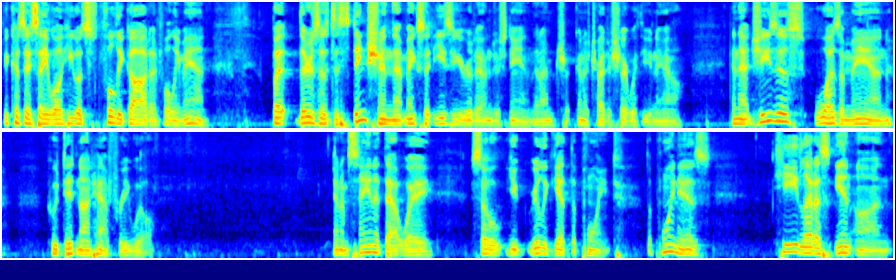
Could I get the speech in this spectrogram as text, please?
because they say, well, he was fully God and fully man. But there's a distinction that makes it easier to understand that I'm tr- going to try to share with you now. And that Jesus was a man who did not have free will. And I'm saying it that way so you really get the point. The point is, he let us in on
